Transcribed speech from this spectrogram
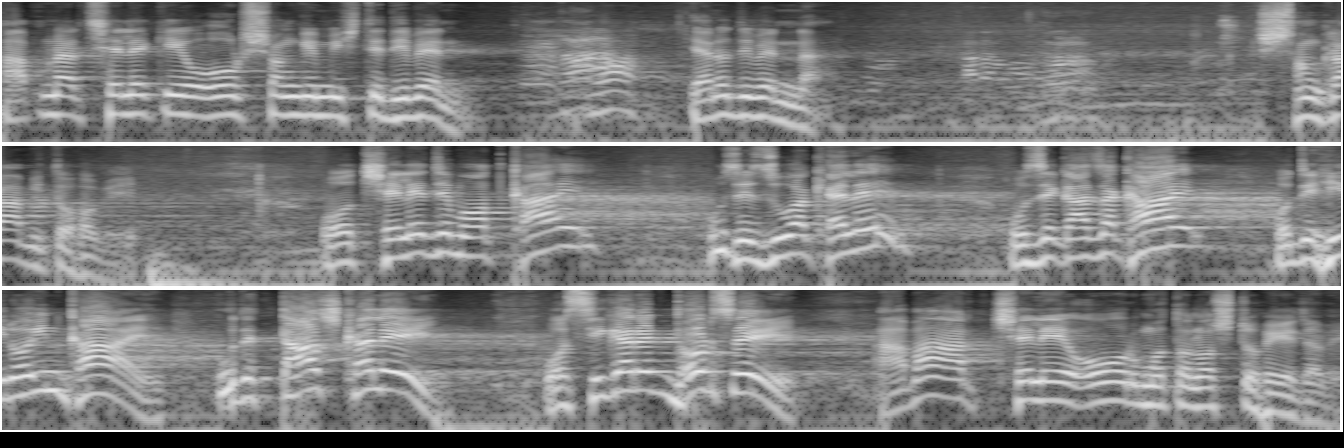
আপনার ছেলেকে ওর সঙ্গে মিশতে দিবেন? কেন দিবেন না? সংক্রামিত হবে। ও ছেলে যে মদ খায় ও যে জুয়া খেলে ও যে গাঁজা খায় ও যে হিরোইন খায় ও যে তাস খেলে ও সিগারেট ধরছে আমার ছেলে ওর মতো নষ্ট হয়ে যাবে।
